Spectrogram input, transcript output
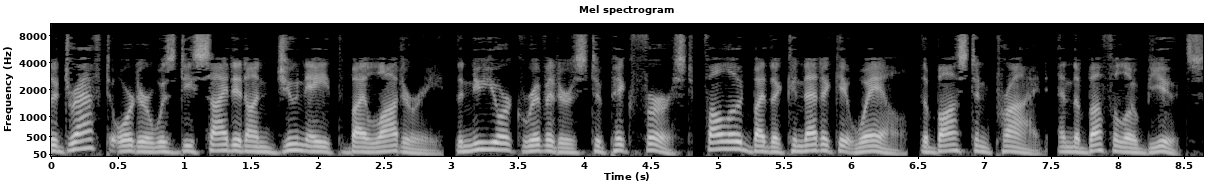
The draft order was decided on June 8 by lottery, the New York Riveters to pick first, followed by the Connecticut Whale, the Boston Pride, and the Buffalo Beauts.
